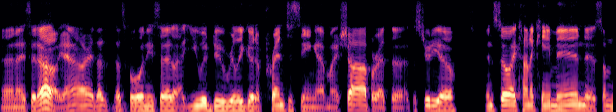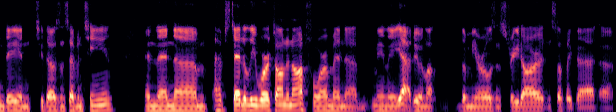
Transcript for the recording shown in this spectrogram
And I said, "Oh yeah, all right, that, that's cool." And he said, uh, "You would do really good apprenticing at my shop or at the at the studio." And so I kind of came in uh, someday in 2017, and then um, have steadily worked on and off for him, and uh, mainly, yeah, doing the murals and street art and stuff like that. Uh,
